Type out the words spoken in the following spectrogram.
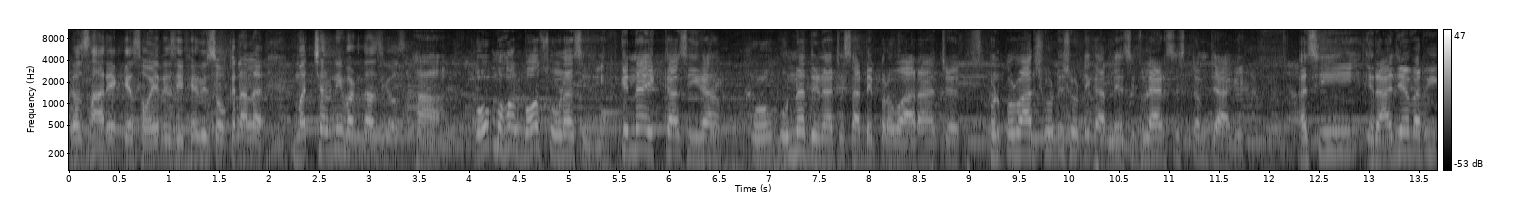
ਜਦੋਂ ਸਾਰੇ ਅੱਗੇ ਸੋਏ ਜਾਂਦੇ ਸੀ ਫਿਰ ਵੀ ਸੁੱਖ ਨਾਲ ਮੱਛਰ ਨਹੀਂ ਵੱਢਦਾ ਸੀ ਉਸ ਹਾਂ ਉਹ ਮਾਹੌਲ ਬਹੁਤ ਸੋਹਣਾ ਸੀ ਜੀ। ਕਿੰਨਾ ਇੱਕਾ ਸੀਗਾ। ਉਹ ਉਹਨਾਂ ਦਿਨਾਂ 'ਚ ਸਾਡੇ ਪਰਿਵਾਰਾਂ 'ਚ ਹੁਣ ਪਰਿਵਾਰ ਛੋਟੇ ਛੋਟੇ ਕਰ ਲਏ ਅਸੀਂ ਫਲੈਟ ਸਿਸਟਮ 'ਚ ਆ ਗਏ। ਅਸੀਂ ਰਾਜਿਆਂ ਵਰਗੀ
